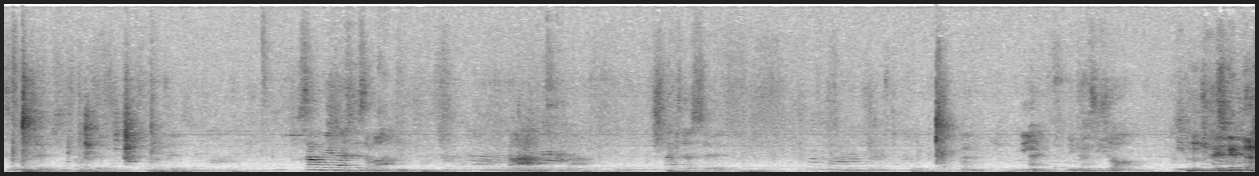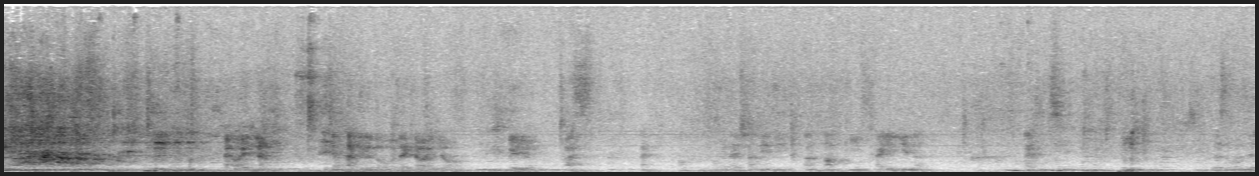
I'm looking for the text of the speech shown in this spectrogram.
什么字？什么字？什么字？上面那是什么？大啊，那这是嗯。你你不要举手，开玩笑，这样他听得懂我在开玩笑，可以了，来来，好，现在小姐姐，嗯好，你开眼睛了，来，这什么字？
